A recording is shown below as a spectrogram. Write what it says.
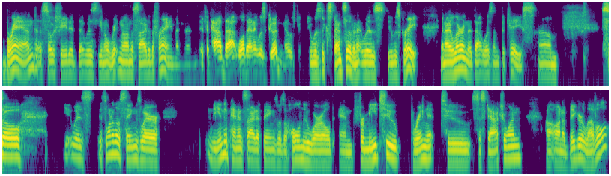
brand associated that was you know written on the side of the frame. And then if it had that well then it was good and it was it was expensive and it was it was great. And i learned that that wasn't the case. Um, so it was it's one of those things where the independent side of things was a whole new world. And for me to bring it to saskatchewan uh, on a bigger level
